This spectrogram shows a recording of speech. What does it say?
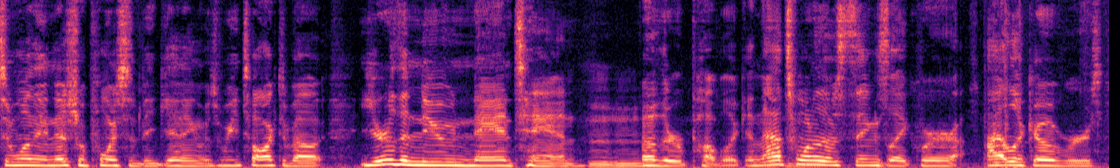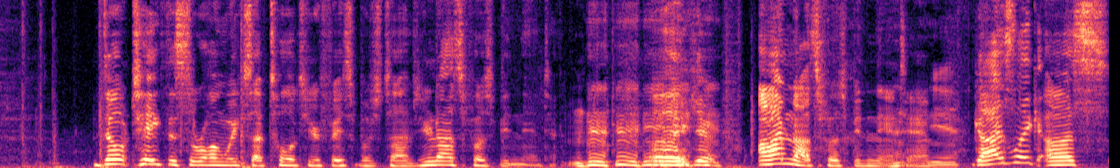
to one of the initial points at the beginning was we talked about you're the new Nantan hmm of the Republic, and that's one of those things like where I look over. Is, don't take this the wrong way because I've told it to your face a bunch of times. You're not supposed to be the Nantan. like you- I'm not supposed to be the Nantan. Yeah. Guys like us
